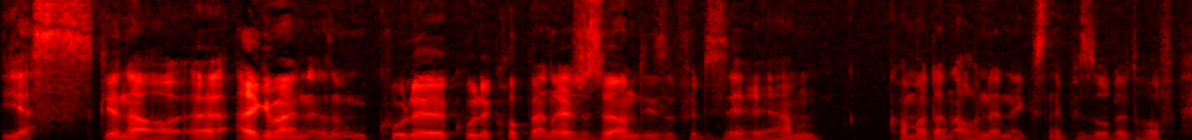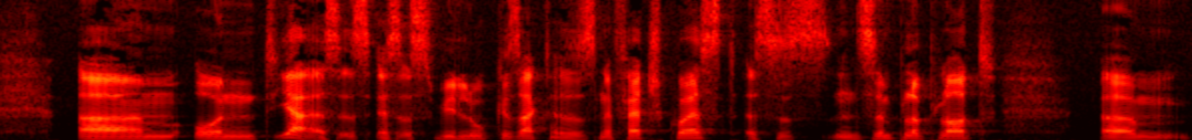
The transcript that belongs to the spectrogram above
Yes, genau. Äh, allgemein, also eine coole, coole Gruppe an Regisseuren, die sie für die Serie haben. Kommen wir dann auch in der nächsten Episode drauf. Ähm, und ja, es ist, es ist, wie Luke gesagt hat, es ist eine Fetch-Quest, es ist ein simpler Plot. Ähm,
